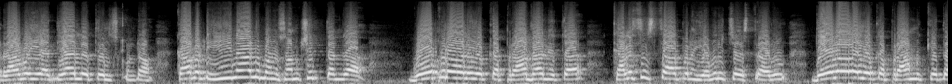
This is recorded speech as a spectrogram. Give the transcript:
రాబోయే అధ్యాయాల్లో తెలుసుకుంటాం. కాబట్టి ఈనాడు మనం సంక్షిప్తంగా గోపురాల యొక్క ప్రాధాన్యత కలశ స్థాపన ఎవరు చేస్తారు దేవాలయం యొక్క ప్రాముఖ్యత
